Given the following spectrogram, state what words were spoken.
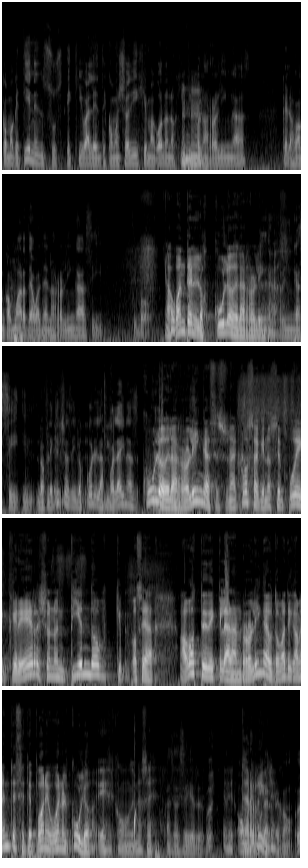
como que tienen sus equivalentes. Como yo dije, me acuerdo en los hippies con los rolingas, que los banco a muerte, aguanten los rolingas y tipo... Aguanten los culos de las Las rolingas. rolingas, sí. Y los flequillos y los culos y las polainas... culo de las rolingas es una cosa que no se puede creer. Yo no entiendo que, o sea, a vos te declaran rolinga y automáticamente se te pone bueno el culo. Es como que no sé. Es así, el- Es mujer, terrible. es como, uh,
